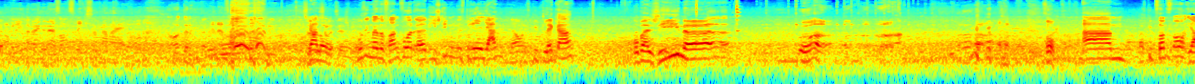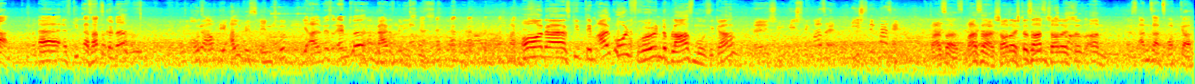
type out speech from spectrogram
einen Ersatzmixer dabei, oder? Ja, das Leute. Musikmesse Frankfurt, äh, die Stimmung ist brillant ne? und es gibt lecker Aubergine. So, ähm, was gibt's sonst noch? Ja, äh, es gibt Ersatzgötter. Oder auch die Albis-Ente. Die Albis-Ente? Nein, das bin ich nicht. Und äh, es gibt dem Alkohol fröhende Blasmusiker. Ich, ich trinke Wasser. Ich trinke Wasser. Wasser, Wasser, schaut euch das an, schaut euch das an. Das ist Ansatz-Wodka.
